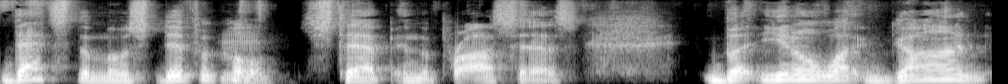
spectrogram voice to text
that's the most difficult mm. step in the process. But you know what? God,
